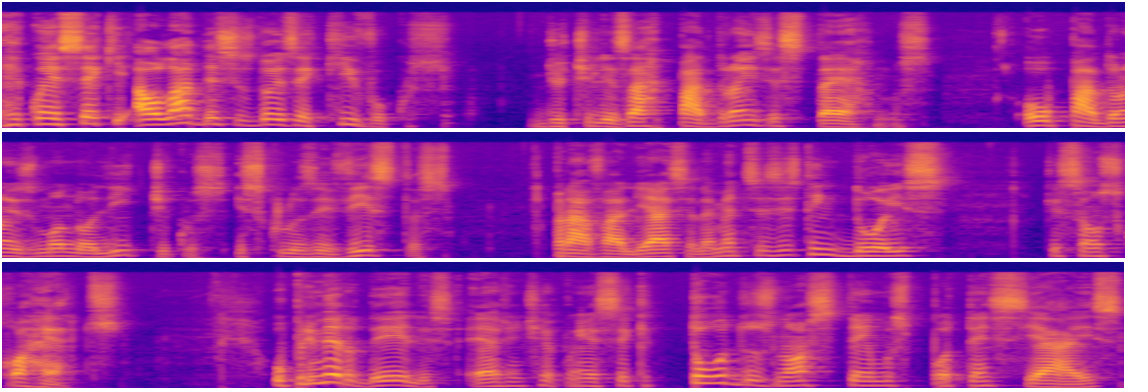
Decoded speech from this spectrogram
reconhecer que ao lado desses dois equívocos de utilizar padrões externos ou padrões monolíticos exclusivistas para avaliar esses elementos, existem dois que são os corretos. O primeiro deles é a gente reconhecer que todos nós temos potenciais,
